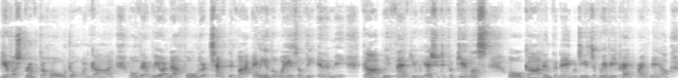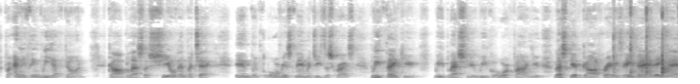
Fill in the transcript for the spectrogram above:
Give us strength to hold on, God, oh, that we are not fooled or tempted by any of the ways of the enemy. God, we thank you. We ask you to forgive us, oh God, in the name of Jesus. We repent right now for anything we have done. God bless us, shield and protect in the glorious name of Jesus Christ. We thank you. We bless you. We glorify you. Let's give God praise. Amen. Amen.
